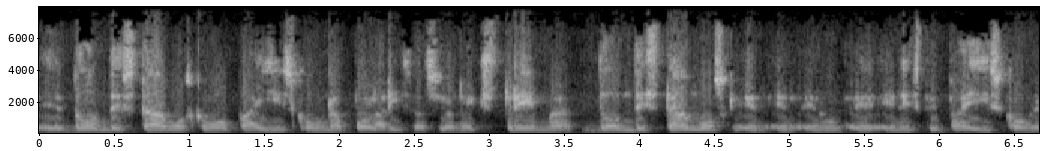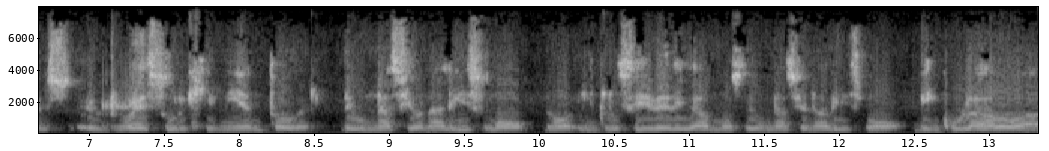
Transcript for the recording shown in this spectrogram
eh, ¿Dónde estamos como país con una polarización extrema? ¿Dónde estamos en, en, en este país con el, el resurgimiento de, de, un nacionalismo, ¿no? inclusive, digamos, de un nacionalismo vinculado a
